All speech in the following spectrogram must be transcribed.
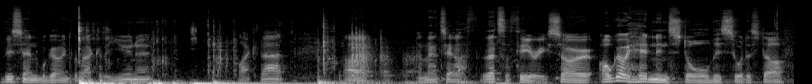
This end will go into the back of the unit, like that. Uh, and that's our that's the theory. So I'll go ahead and install this sort of stuff.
